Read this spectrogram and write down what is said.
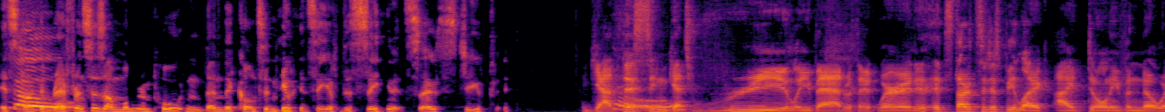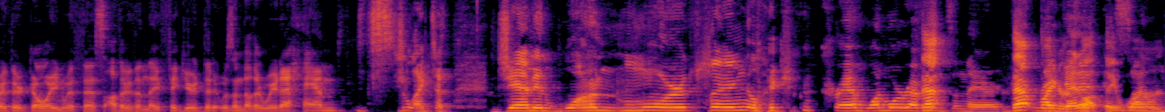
It's like the references are more important than the continuity of the scene. It's so stupid. Yeah, this scene gets really bad with it, where it it starts to just be like, I don't even know where they're going with this, other than they figured that it was another way to ham, like just jam in one more thing, like cram one more reference in there. That writer get thought it? they It's were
